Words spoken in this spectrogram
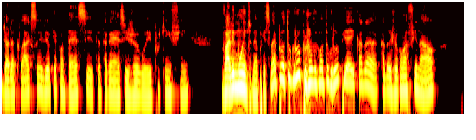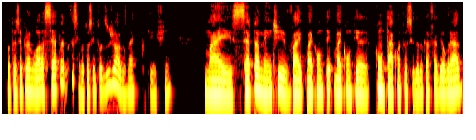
Jordan Clarkson e ver o que acontece, tentar ganhar esse jogo aí, porque enfim, vale muito, né? Porque você vai para outro grupo, junto com outro grupo, e aí cada, cada jogo é uma final. Vou torcer para Angola, certa, assim, vou torcer em todos os jogos, né? Porque enfim, mas certamente vai, vai, conter, vai conter, contar com a torcida do Café Belgrado.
